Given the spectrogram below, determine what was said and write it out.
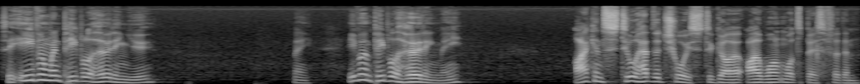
See, even when people are hurting you, me, even when people are hurting me, I can still have the choice to go, I want what's best for them.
